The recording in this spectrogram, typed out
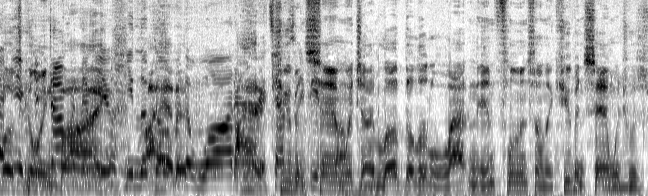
sailboat's going kicked off with the by. You look I had over a- the water. I had a Cuban sandwich. I loved the little Latin influence on the Cuban sandwich. was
